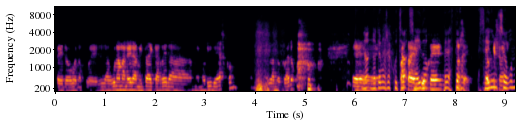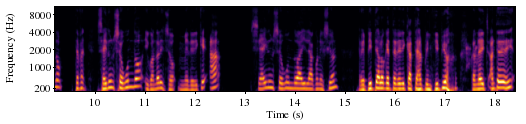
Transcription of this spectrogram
pero bueno, pues de alguna manera a mitad de carrera me morí de asco, hablando claro. no, no, te hemos escuchado, se ha ido, espera, se ha ido un segundo, se ha ido un segundo y cuando ha dicho me dediqué a, se ha ido un segundo ahí la conexión, repite a lo que te dedicaste al principio, cuando ha dicho, antes de decir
